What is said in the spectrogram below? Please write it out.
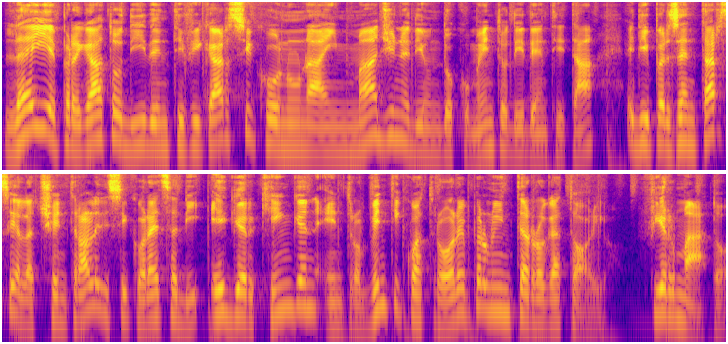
Lei è pregato di identificarsi con una immagine di un documento di identità e di presentarsi alla centrale di sicurezza di Egerkingen entro 24 ore per un interrogatorio. Firmato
